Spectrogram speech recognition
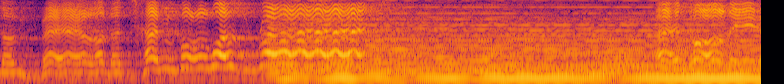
the veil of the temple was rent, and all the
